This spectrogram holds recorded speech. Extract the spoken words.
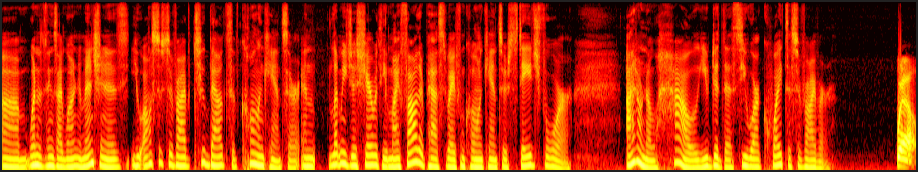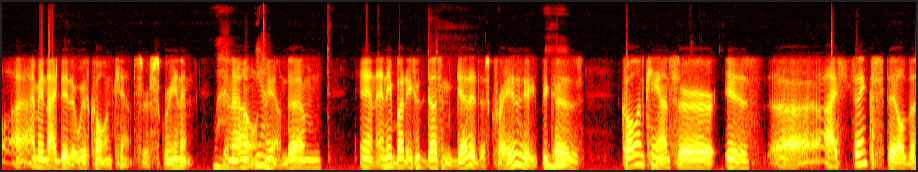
um, one of the things I wanted to mention is you also survived two bouts of colon cancer. And let me just share with you, my father passed away from colon cancer, stage four. I don't know how you did this. You are quite the survivor. Well, I mean, I did it with colon cancer screening. Wow. You know, yeah. and um, and anybody who doesn't get it is crazy because mm-hmm. colon cancer is uh, I think still the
